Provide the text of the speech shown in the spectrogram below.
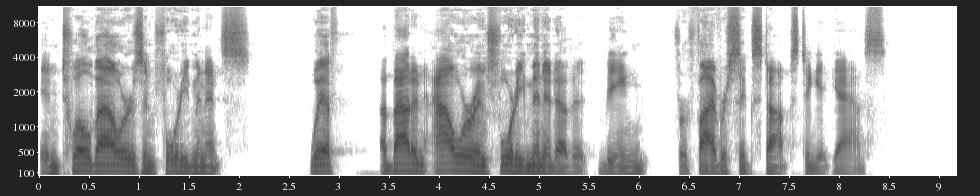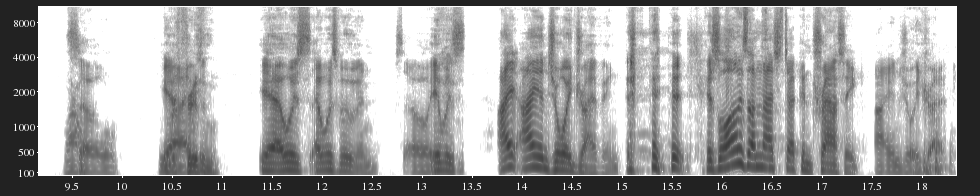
in 12 hours and 40 minutes with about an hour and 40 minute of it being for five or six stops to get gas. Wow. So yeah, it was, yeah, it was, I was moving. So it was, I, I enjoy driving as long as I'm not stuck in traffic. I enjoy driving.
